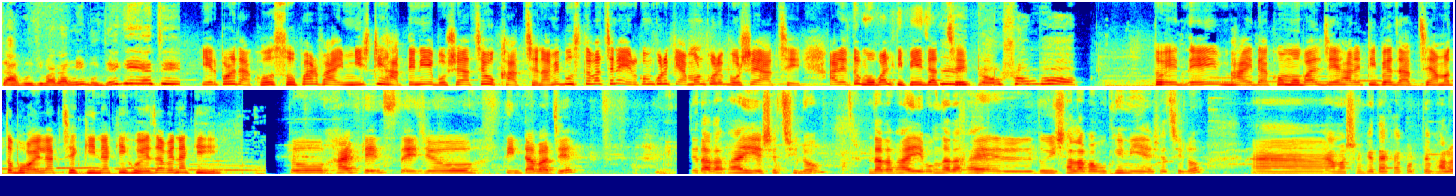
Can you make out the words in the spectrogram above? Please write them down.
যা বুঝবার আমি বুঝে গিয়েছি। এরপরে দেখো সোফার ভাই মিষ্টি হাতে নিয়ে বসে আছে ও খাচ্ছে না। আমি বুঝতে পারছি না এরকম করে কেমন করে বসে আছে। আর এ তো মোবাইল টিপেই যাচ্ছে। এটাও সম্ভব? তো এই এই ভাই দেখো মোবাইল যে হারে টিপে যাচ্ছে আমার তো ভয় লাগছে কি না কি হয়ে যাবে নাকি? তো হাই ফ্রেন্ডস এই যে তিনটা বাজে। যে দাদা ভাই এসেছিল দাদা ভাই এবং দাদা ভাইয়ের দুই শালা বাবুকে নিয়ে এসেছিল। আমার সঙ্গে দেখা করতে ভালো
